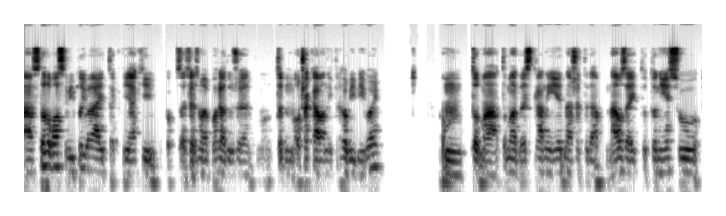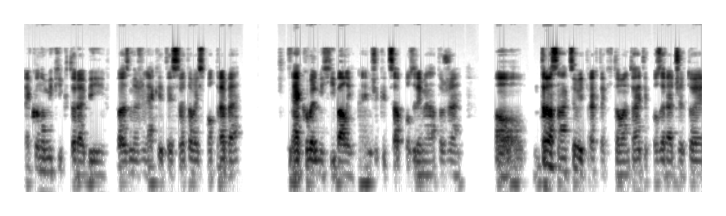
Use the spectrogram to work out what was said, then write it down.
A z toho vlastne vyplýva aj taký nejaký, zatiaľ z môjho pohľadu, že ten očakávaný trhový vývoj, to, má, to má dve strany. Jedna, že teda naozaj toto nie sú ekonomiky, ktoré by, povedzme, že nejakej tej svetovej spotrebe nejako veľmi chýbali. Hej. Že keď sa pozrieme na to, že o, treba sa na akciový trh takýchto momentov aj tak pozerať, že to je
